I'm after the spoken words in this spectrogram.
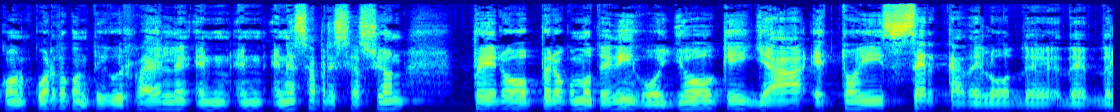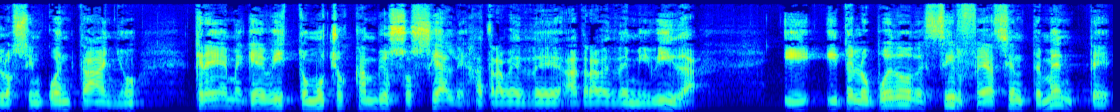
Concuerdo contigo, Israel, en, esa apreciación, pero, pero como te digo, yo que ya estoy cerca de los, de, los 50 años, créeme que he visto muchos cambios sociales a través de, a través de mi vida. Y, te lo puedo decir fehacientemente,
